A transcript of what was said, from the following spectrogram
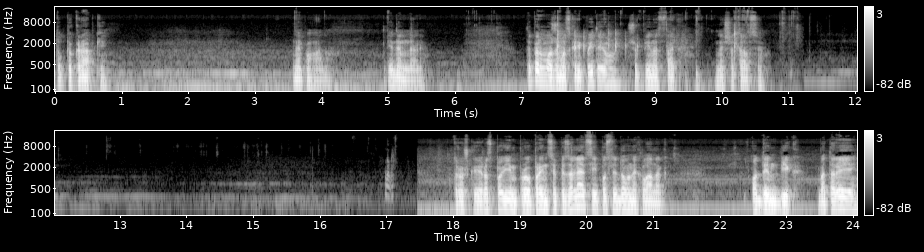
тобто крапки. Непогано. Ідемо далі. Тепер можемо скріпити його, щоб він ось так не шатався. Трошки розповім про принцип ізоляції послідовних ланок. Один бік батареї,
